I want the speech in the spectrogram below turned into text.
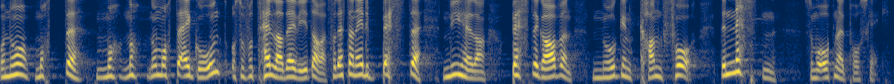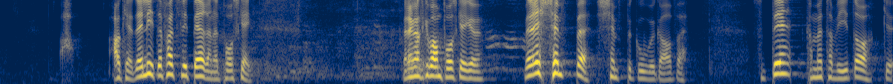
Og nå måtte, må, nå, nå måtte, jeg gå rundt og så fortelle det videre. For dette er de beste nyhetene, beste gaven noen kan få. Det er nesten som å åpne et påskeegg. Ah, ok, det det er faktisk litt bedre enn et påskeegg. Men det er ganske varm påske, jeg òg. Men det er kjempe, kjempegode gaver. Så det kan vi ta, videre,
